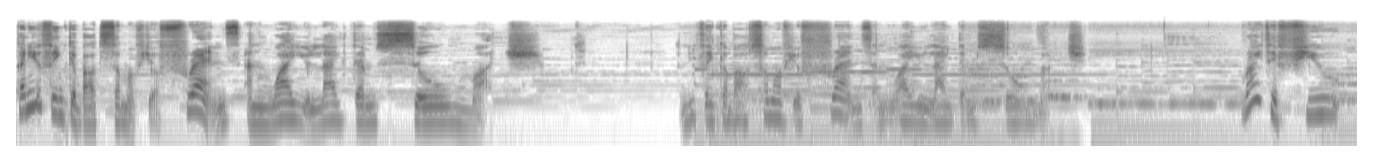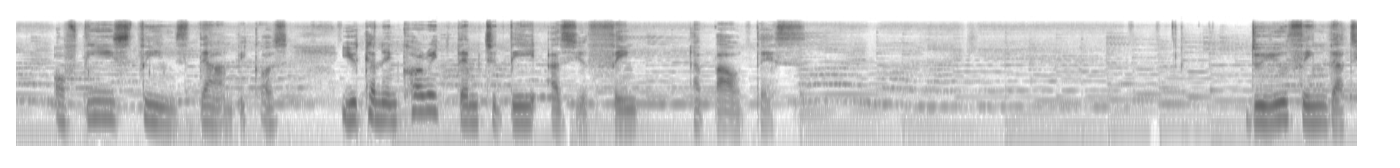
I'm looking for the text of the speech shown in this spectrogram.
Can you think about some of your friends and why you like them so much? Can you think about some of your friends and why you like them so much? Write a few of these things down because you can encourage them today as you think about this. Do you think that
